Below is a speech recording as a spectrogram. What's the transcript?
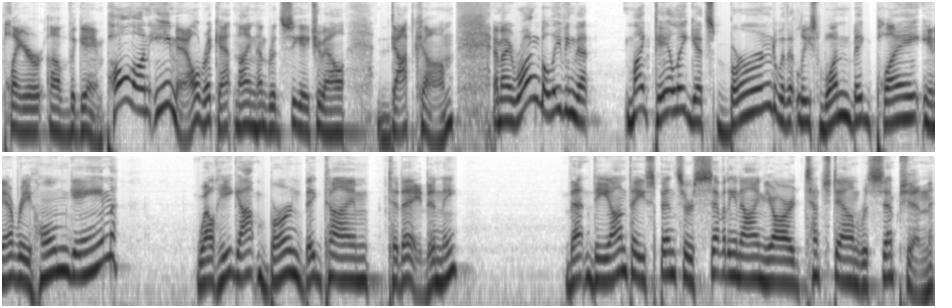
player of the game. Paul on email, rick at 900CHML.com. Am I wrong believing that Mike Daly gets burned with at least one big play in every home game? Well, he got burned big time today, didn't he? that Diontae Spencer 79 yard touchdown reception,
